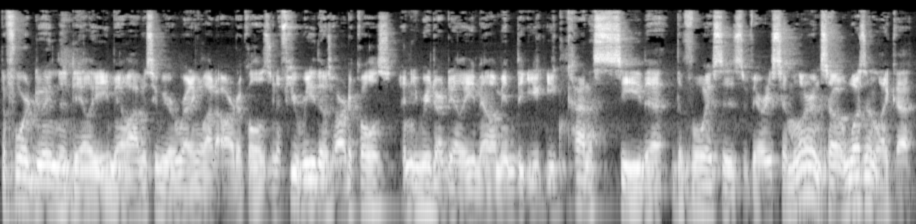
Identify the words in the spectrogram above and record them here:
before doing the daily email, obviously we were writing a lot of articles, and if you read those articles and you read our daily email, I mean, the, you, you can kind of see that the voice is very similar, and so it wasn't like a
